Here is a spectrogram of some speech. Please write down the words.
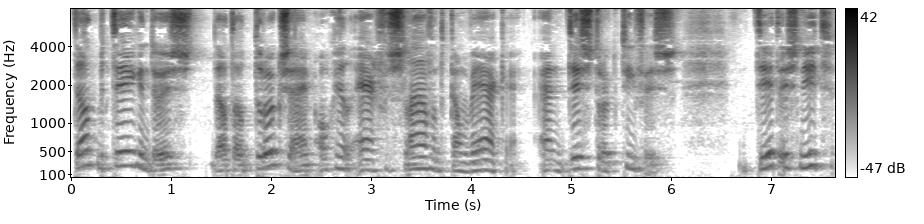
Dat betekent dus dat dat druk zijn ook heel erg verslavend kan werken en destructief is. Dit is niet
